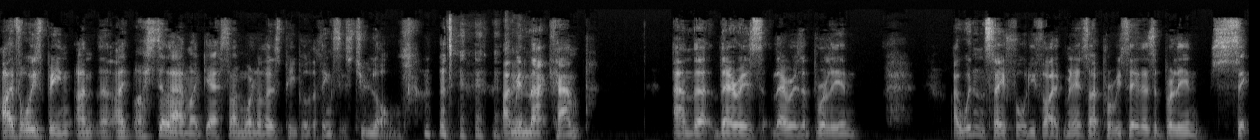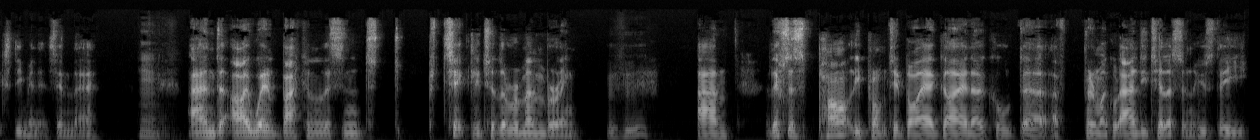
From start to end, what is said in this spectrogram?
I've always been. I'm. I, I still am. I guess I'm one of those people that thinks it's too long. I'm in that camp, and that there is there is a brilliant. I wouldn't say 45 minutes. I'd probably say there's a brilliant 60 minutes in there. Hmm. And I went back and listened, to, particularly to the remembering. hmm Um, this was partly prompted by a guy I know called uh, a friend of mine called Andy Tillison, who's the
